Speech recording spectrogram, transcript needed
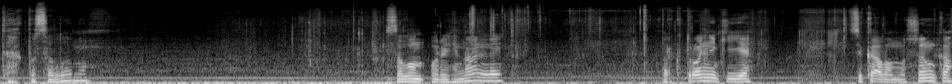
Так, по салону. Салон оригінальний. Парктроніки є. Цікава машинка.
